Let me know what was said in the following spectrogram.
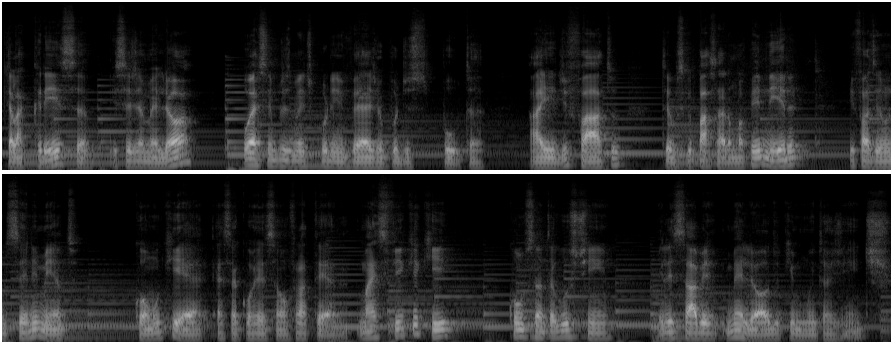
que ela cresça e seja melhor? Ou é simplesmente por inveja ou por disputa? Aí, de fato, temos que passar uma peneira e fazer um discernimento como que é essa correção fraterna. Mas fique aqui com Santo Agostinho, ele sabe melhor do que muita gente.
